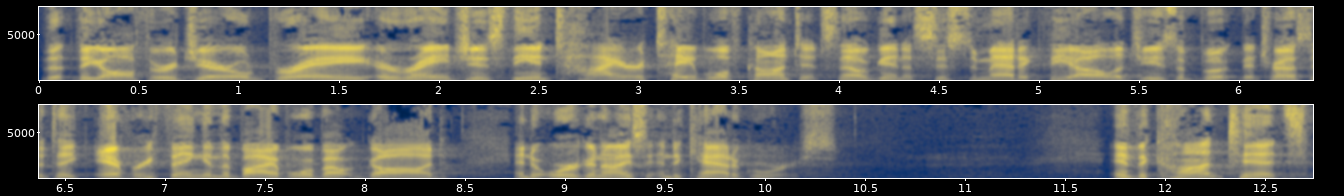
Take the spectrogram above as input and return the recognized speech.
the, the author, Gerald Bray, arranges the entire table of contents. Now, again, a systematic theology is a book that tries to take everything in the Bible about God and to organize it into categories. In the contents,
